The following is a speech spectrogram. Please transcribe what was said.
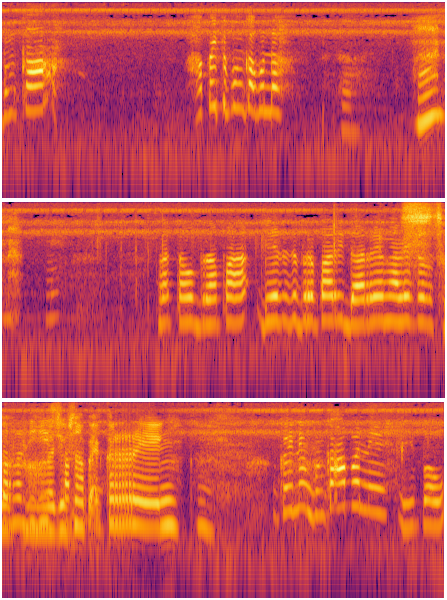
Bengkak. Apa itu bengkak bunda? Mana? Nggak tahu berapa dia ada berapa hari darah yang ngalir terus karena Astagfirullahaladzim, dihisap. sampai kering. Bengkak ini yang bengkak apa nih? Ih, bau.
